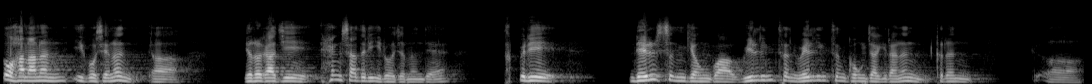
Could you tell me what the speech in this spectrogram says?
또 하나는 이곳에는 어, 여러 가지 행사들이 이루어졌는데 특별히 넬슨 경과 윌링턴 웰링턴 공작이라는 그런 어,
